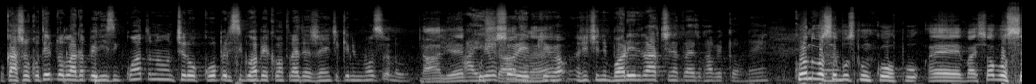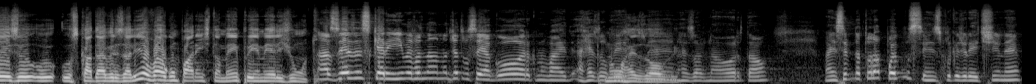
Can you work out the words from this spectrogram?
O cachorro que eu tenho todo lado da perícia, enquanto não tirou o corpo, ele seguiu o rabecão atrás da gente, aquilo me emocionou. Ah, ali é Aí eu puxado, chorei, né? porque a gente indo embora e ele latindo atrás do rabecão, né? Quando você busca um corpo, é, vai só vocês, o- o- os cadáveres ali, ou vai algum parente também pro IML junto? Às vezes eles querem ir, mas falam, não, não adianta você ir agora, que não vai resolver. Não resolve. né? Não resolve na hora e tal. Mas sempre dá todo apoio possível, explica direitinho, né?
